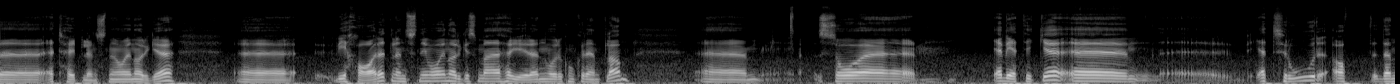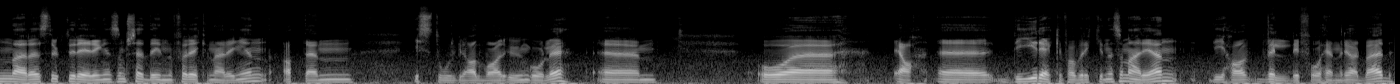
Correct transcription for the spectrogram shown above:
eh, et høyt lønnsnivå i Norge. Vi har et lønnsnivå i Norge som er høyere enn våre konkurrentland. Ehm, så eh, jeg vet ikke. Ehm, jeg tror at den der struktureringen som skjedde innenfor rekenæringen, at den i stor grad var uunngåelig. Ehm, og eh, ja, eh, de rekefabrikkene som er igjen, de har veldig få hender i arbeid.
